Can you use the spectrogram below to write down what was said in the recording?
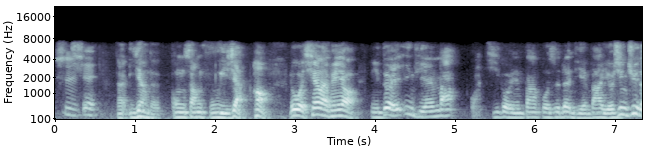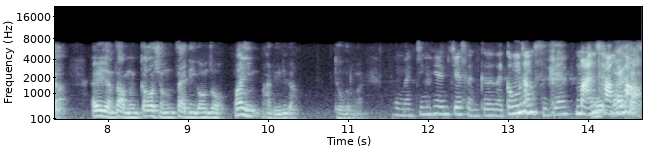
是是，那一样的工商服务一下哈。如果亲爱的朋友，你对硬体研发、哇机构研发或是韧体研发有兴趣的，还有想在我们高雄在地工作，欢迎把履历表丢给我们。我们今天杰森哥的工商时间蛮长跑，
